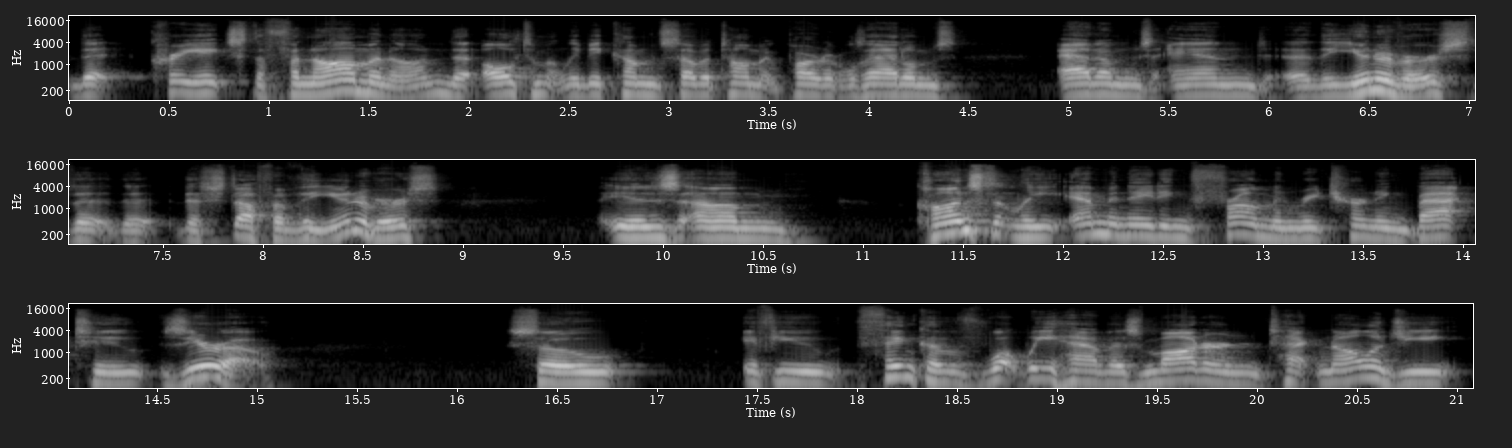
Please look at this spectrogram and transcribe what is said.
that creates the phenomenon that ultimately becomes subatomic particles, atoms, atoms, and uh, the universe, the, the, the stuff of the universe, is um, constantly emanating from and returning back to zero. So if you think of what we have as modern technology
